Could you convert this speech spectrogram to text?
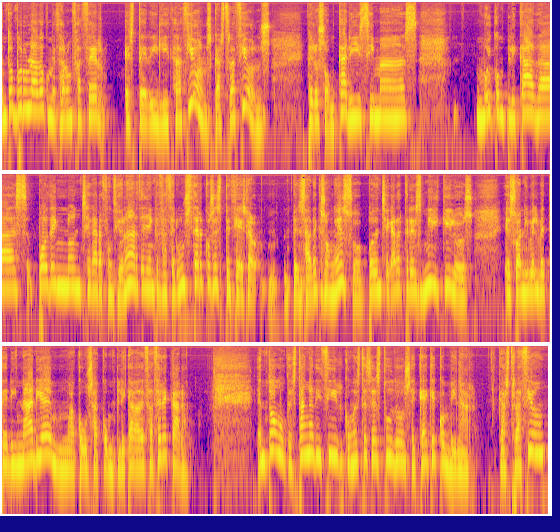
Entón, por un lado, comezaron a facer esterilizacións, castracións, pero son carísimas, moi complicadas, poden non chegar a funcionar, teñen que facer uns cercos especiais. Claro, pensade que son eso, poden chegar a 3.000 kilos. Eso a nivel veterinaria é unha cousa complicada de facer e cara. Entón, o que están a dicir con estes estudos é que hai que combinar castración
